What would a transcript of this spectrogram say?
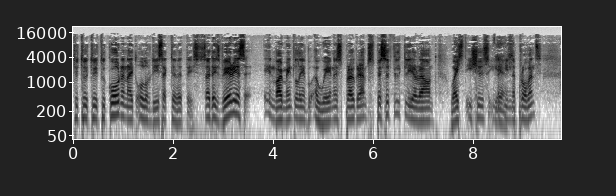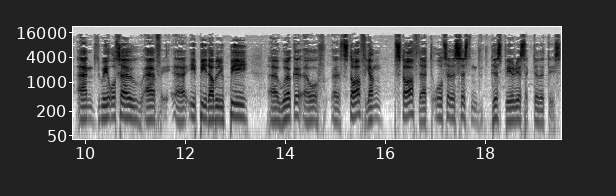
to, to, to, to coordinate all of these activities. So there's various environmental awareness program specifically around waste issues in, yes. the, in the province. And we also have uh, EPWP uh, worker uh, or uh, staff, young staff that also assist in these various activities.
